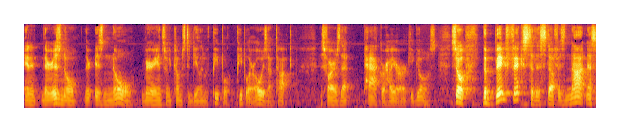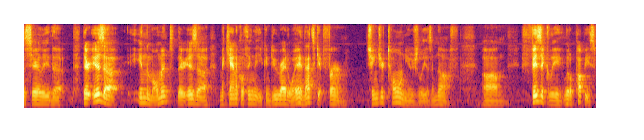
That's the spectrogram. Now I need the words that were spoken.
And it, there is no there is no variance when it comes to dealing with people. People are always on top as far as that pack or hierarchy goes. So the big fix to this stuff is not necessarily the there is a in the moment there is a mechanical thing that you can do right away and that's get firm. Change your tone usually is enough. Um, physically, little puppies,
